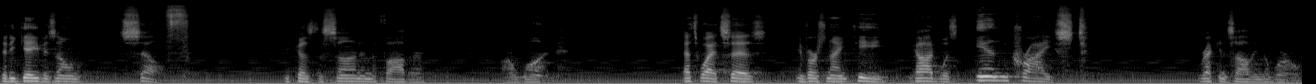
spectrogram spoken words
that he gave his own self because the Son and the Father are one. That's why it says in verse 19 God was in Christ reconciling the world.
